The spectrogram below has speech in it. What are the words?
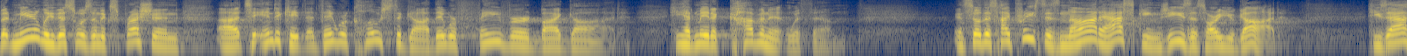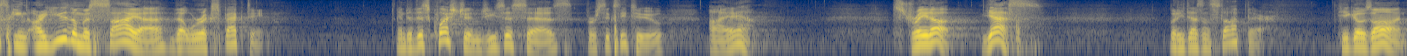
but merely this was an expression uh, to indicate that they were close to God, they were favored by God. He had made a covenant with them. And so this high priest is not asking Jesus, Are you God? He's asking, Are you the Messiah that we're expecting? And to this question, Jesus says, verse 62, I am. Straight up, yes. But he doesn't stop there. He goes on.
